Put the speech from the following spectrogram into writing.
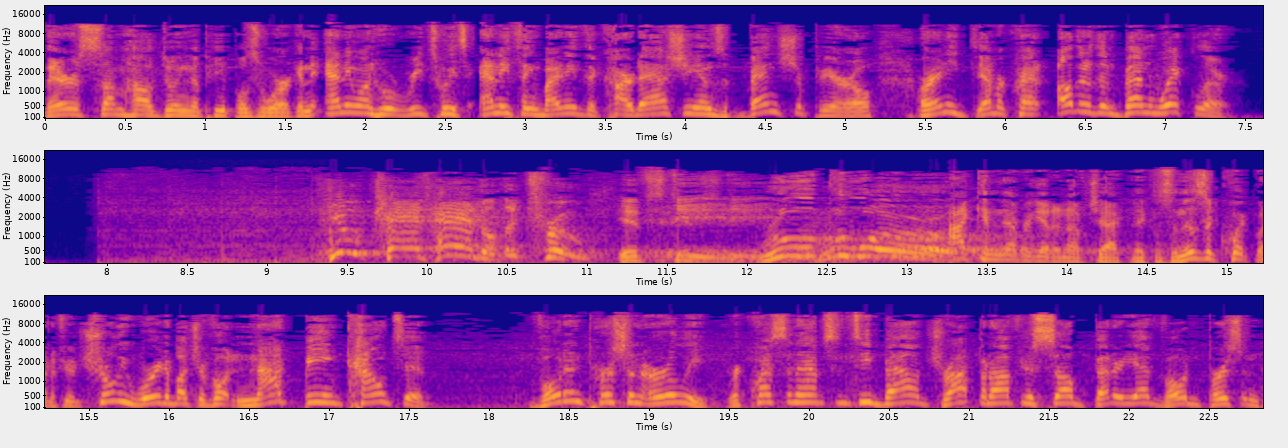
they're somehow doing the people's work, and anyone who retweets anything by any of the Kardashians, Ben Shapiro, or any Democrat other than Ben Wickler. You can't handle the truth. If Steve ruled the world. I can never get enough Jack Nicholson. This is a quick one. If you're truly worried about your vote not being counted, vote in person early. Request an absentee ballot. Drop it off yourself. Better yet, vote in person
